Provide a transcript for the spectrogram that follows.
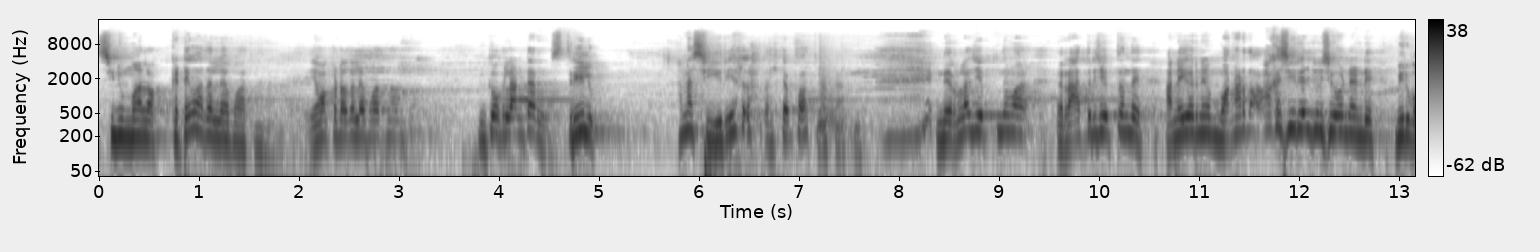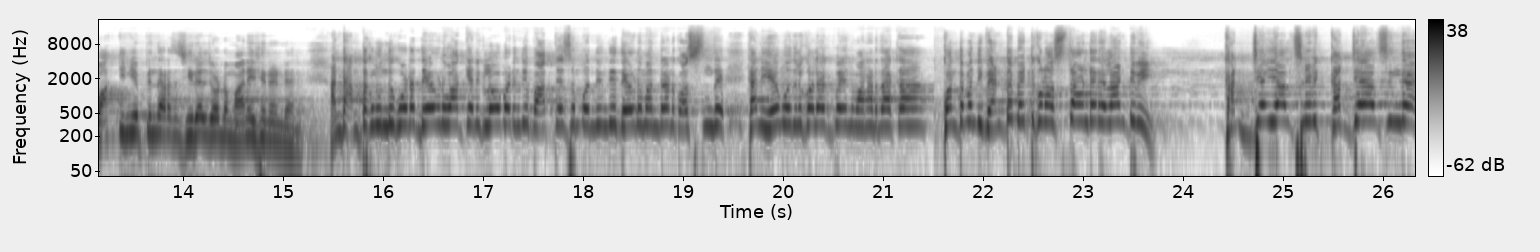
సినిమాలు ఒక్కటే వదలలేకపోతున్నాను ఏం ఒక్కటి వదలలేకపోతున్నావు అంటే? ఇంకొకరు అంటారు స్త్రీలు. అన్న సీరియల్ వదలలేకపోతున్నాను నిర్మలా చెప్తుంది రాత్రి చెప్తుంది అన్నయ్య గారు నేను మొన్నటిదాకా సీరియల్ చూసేవాడిని అండి. మీరు వాక్యం చెప్పిన తర్వాత సీరియల్ చూడడం మానేసానండి అని. అంటే అంతకుముందు కూడా దేవుడి వాక్యానికి లోబడింది బాప్తేశం పొందింది దేవుడి మందిరానికి వస్తుంది కానీ ఏం వదులుకోలేకపోయింది మొన్నటిదాకా? కొంతమంది వెంట పెట్టుకుని వస్తూ ఉంటారు ఇలాంటివి. కట్ చేయాల్సినవి కట్ చేయాల్సిందే.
